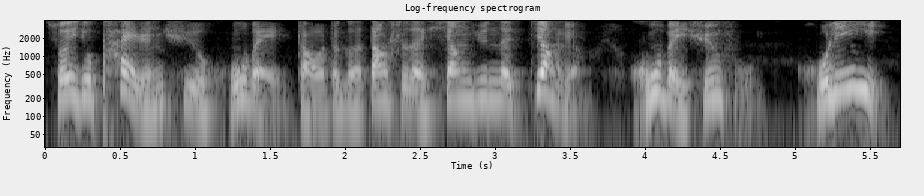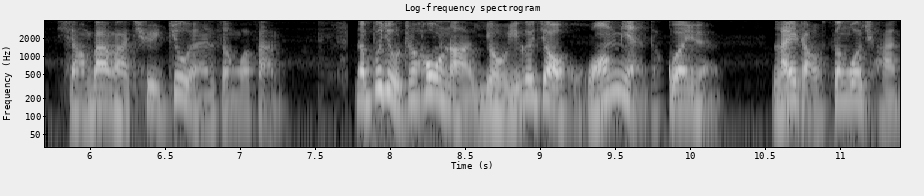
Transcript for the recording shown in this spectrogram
所以就派人去湖北找这个当时的湘军的将领、湖北巡抚胡林翼，想办法去救援曾国藩。那不久之后呢，有一个叫黄冕的官员来找曾国荃。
